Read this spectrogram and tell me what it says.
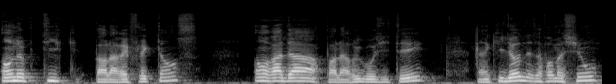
en optique par la réflectance, en radar par la rugosité, hein, qui donnent des informations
